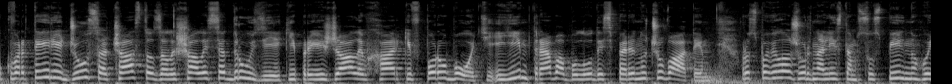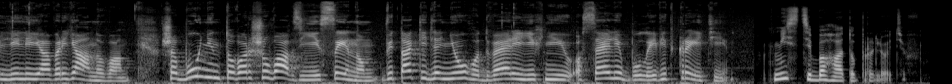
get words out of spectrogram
У квартирі Джуса часто залишалися друзі, які приїжджали в Харків по роботі, і їм треба було десь переночувати, розповіла журналістам Суспільного Лілія Авер'янова. Шабунін товаришував з її сином. Відтак і для нього двері їхньої оселі були відкриті. В місті багато прильотів.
